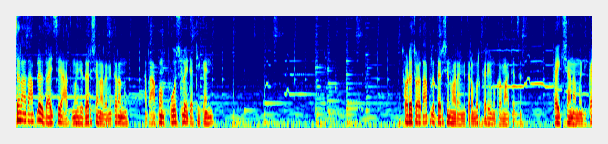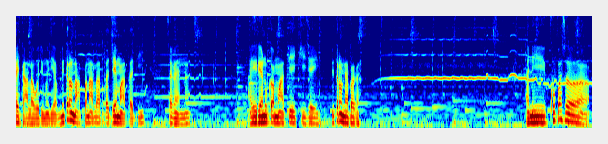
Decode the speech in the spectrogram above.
चला आता आपल्याला जायचं आहे आतमध्ये दर्शनाला मित्रांनो. आता आपण पोहोचलोय त्या ठिकाणी. थोड्याच वेळात आपलं दर्शन होणार मित्रांनो बरं का रेणुका मातेचं. काही क्षणामध्ये काही कालावधीमध्ये मित्रांनो आपण आला आता जय माता दी सगळ्यांना. आई रेणुका माते की जय. मित्रांनो बघा. आणि खूप असं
